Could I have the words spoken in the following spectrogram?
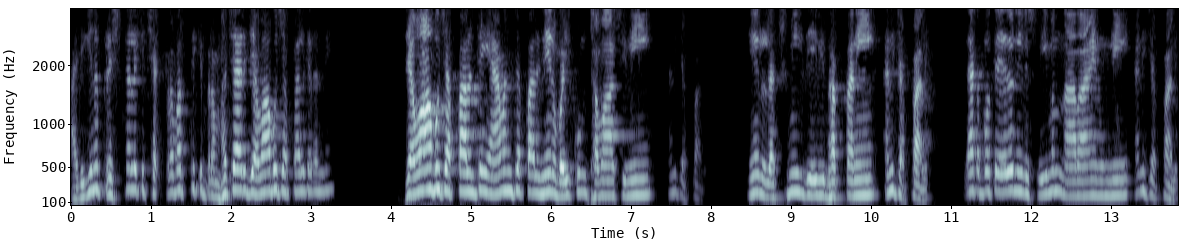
అడిగిన ప్రశ్నలకి చక్రవర్తికి బ్రహ్మచారి జవాబు చెప్పాలి కదండి. జవాబు చెప్పాలంటే ఏమని చెప్పాలి? నేను వైకుంఠవాసిని అని చెప్పాలి. నేను లక్ష్మీదేవి భర్తని అని చెప్పాలి. లేకపోతే ఏదో నేను శ్రీమన్నారాయణుణ్ణి అని చెప్పాలి.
